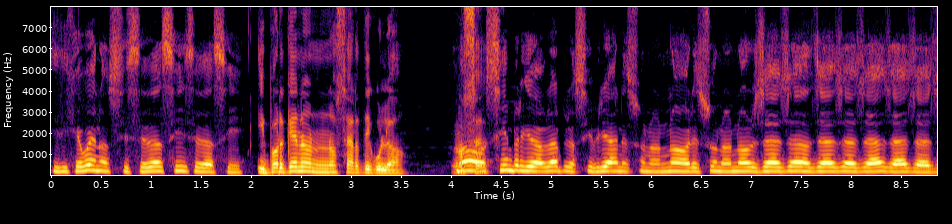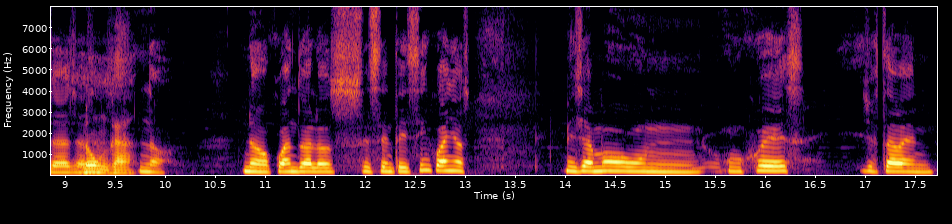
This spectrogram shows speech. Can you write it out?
Y dije, bueno, si se da así, se da así. ¿Y por qué no, no se articuló? No, sé. siempre quiero hablar, pero Cibrián es un honor, es un honor, ya, ya, ya, ya, ya, ya, ya, ya, ya. Nunca. ya. No, no, cuando a los 65 años me llamó un, un juez, yo estaba en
